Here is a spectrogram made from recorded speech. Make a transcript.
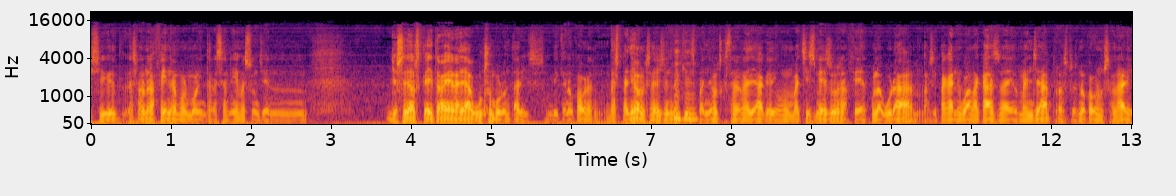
així es fa una feina molt, molt interessant, i a més són gent... Jo sé dels que hi treballen allà, alguns són voluntaris, dir que no cobren, d'espanyols, eh? gent d'aquí, Mhm. espanyols que estan allà, que diuen, vaig sis mesos a fer, a col·laborar, els hi paguen igual la casa i el menjar, però després no cobren un salari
